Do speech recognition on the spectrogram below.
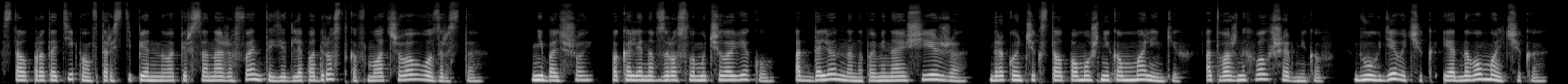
стал прототипом второстепенного персонажа фэнтези для подростков младшего возраста. Небольшой, по колено взрослому человеку, отдаленно напоминающий ежа, дракончик стал помощником маленьких, отважных волшебников, двух девочек и одного мальчика.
